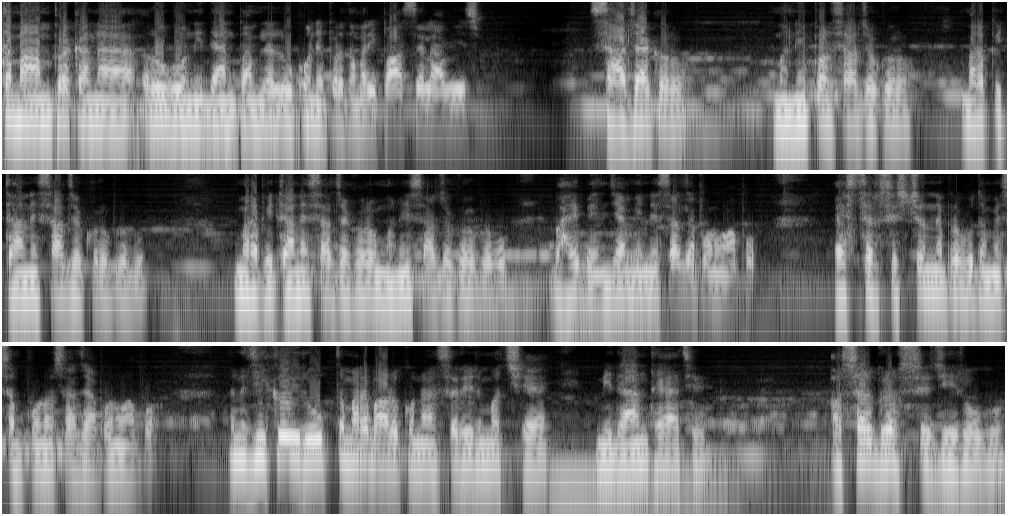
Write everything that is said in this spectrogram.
તમામ પ્રકારના રોગો, નિદાન પામેલા લોકોને પણ તમારી પાસે લાવીએ છીએ. સાજા કરો, મને પણ સાજો કરો, મારા પિતાને સાજો કરો પ્રભુ. મારા પિતાને સાજા કરો, મને સાજો કરો પ્રભુ. ભાઈ બેન્જામીનને સાજાપણું આપો. એસ્તર સિસ્ટરને પ્રભુ તમે સંપૂર્ણ સાજાપણું આપો. અને જે કોઈ રોગ તમારા બાળકોના શરીરમાં છે, નિદાન થયા છે, અસરગ્રસ્ત છે જે રોગો,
